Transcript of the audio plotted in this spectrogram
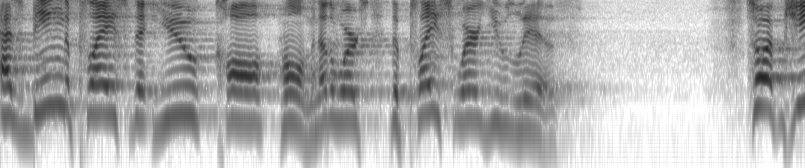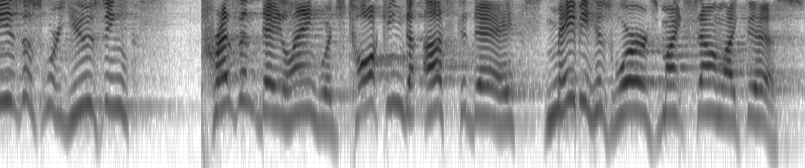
as being the place that you call home. In other words, the place where you live. So if Jesus were using present day language, talking to us today, maybe his words might sound like this.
